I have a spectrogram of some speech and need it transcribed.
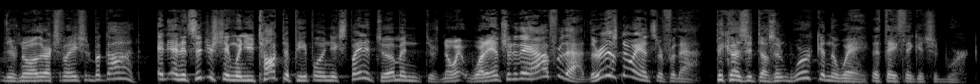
there's no other explanation but God. And, and, it's interesting when you talk to people and you explain it to them, and there's no what answer do they have for that? There is no answer for that because it doesn't work in the way that they think it should work.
